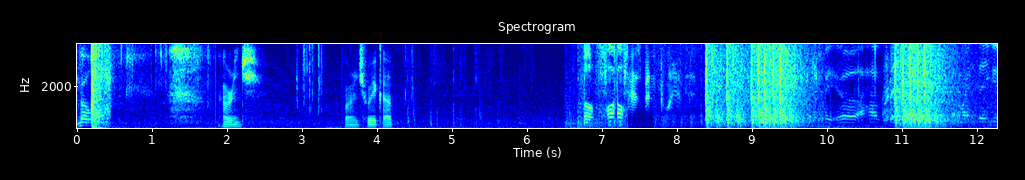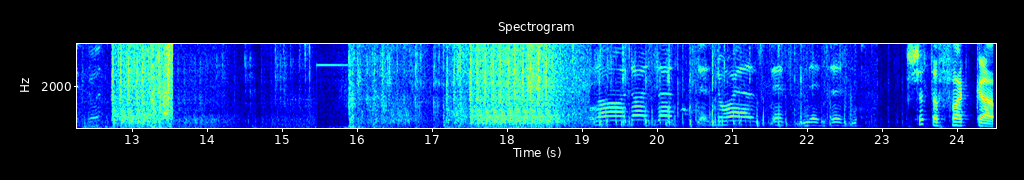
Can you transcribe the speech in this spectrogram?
Orange. Orange, wake up. Oh fuck. Wait, uh, I have. Am I saying it good? Shut the fuck up.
